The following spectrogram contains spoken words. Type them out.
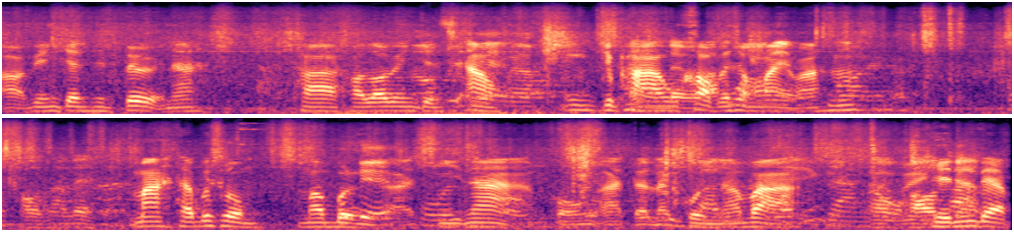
อ่าเวียงจันทร์เซ็นเตอร์นะ พาเขาเลาะเวียงจันทร์เอ้ามึงจะพาเขาเข้าไปทำไมวะฮะ มาท่านผู้ชมมาเบิ่งอ่าชีหน้าของอ่าแต่ละคนนะว่าเห็นแบบ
